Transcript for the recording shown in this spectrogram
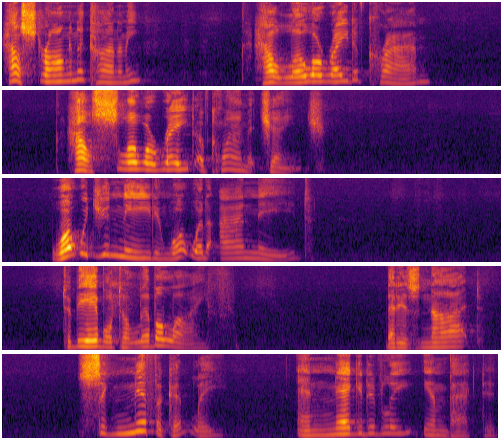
How strong an economy? How low a rate of crime? How slow a rate of climate change? What would you need and what would I need to be able to live a life that is not significantly and negatively impacted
